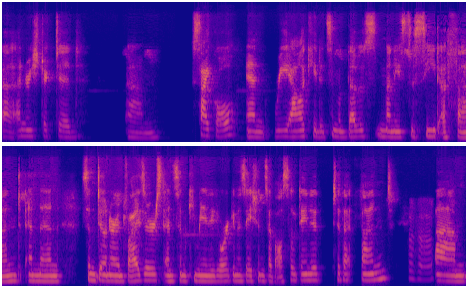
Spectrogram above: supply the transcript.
uh, unrestricted um, cycle and reallocated some of those monies to seed a fund and then some donor advisors and some community organizations have also donated to that fund mm-hmm. um,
